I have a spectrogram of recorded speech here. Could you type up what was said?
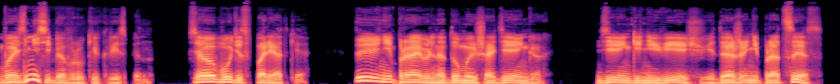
Возьми себя в руки, Криспин. Все будет в порядке. Ты неправильно думаешь о деньгах. Деньги не вещь и даже не процесс.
